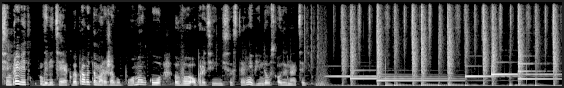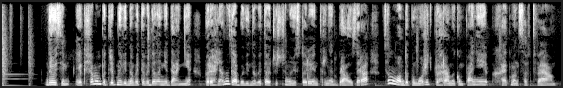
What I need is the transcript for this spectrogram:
Всім привіт! Дивіться, як виправити мережеву помилку в операційній системі Windows 11. Друзі, якщо вам потрібно відновити видалені дані, переглянути або відновити очищену історію інтернет-браузера, в цьому вам допоможуть програми компанії Hetman Software.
